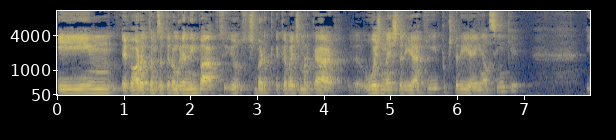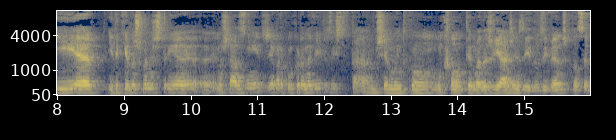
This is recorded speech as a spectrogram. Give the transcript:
E hum, agora estamos a ter um grande impacto. Eu desmar- acabei de desmarcar, eh, hoje nem estaria aqui porque estaria em Helsínquia e, eh, e daqui a duas semanas estaria eh, nos Estados Unidos e agora com o coronavírus isto está a mexer muito com, com o tema das viagens e dos eventos que estão ser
